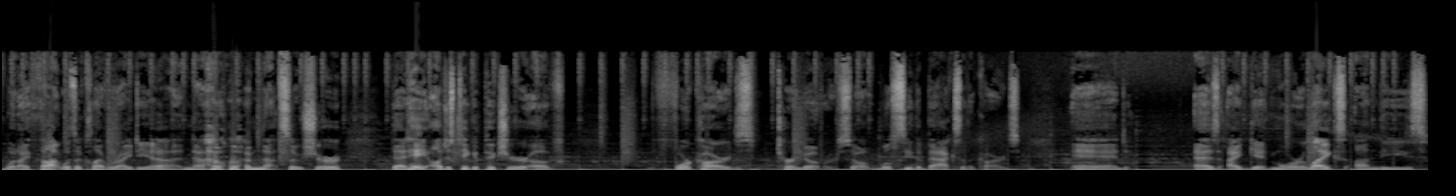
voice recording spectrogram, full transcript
what I thought was a clever idea. Now I'm not so sure that, hey, I'll just take a picture of four cards turned over. So we'll see the backs of the cards. And as I get more likes on these,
